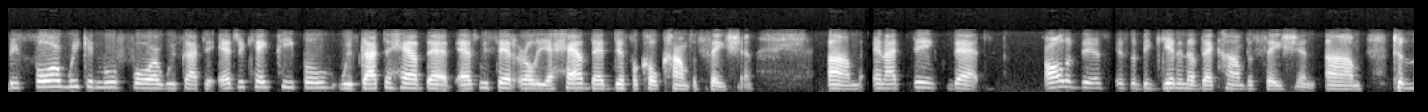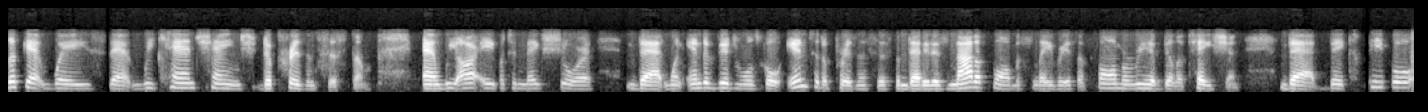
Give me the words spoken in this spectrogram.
Before we can move forward, we've got to educate people. We've got to have that, as we said earlier, have that difficult conversation. Um, and I think that all of this is the beginning of that conversation um, to look at ways that we can change the prison system. And we are able to make sure that when individuals go into the prison system, that it is not a form of slavery, it's a form of rehabilitation. That the people,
